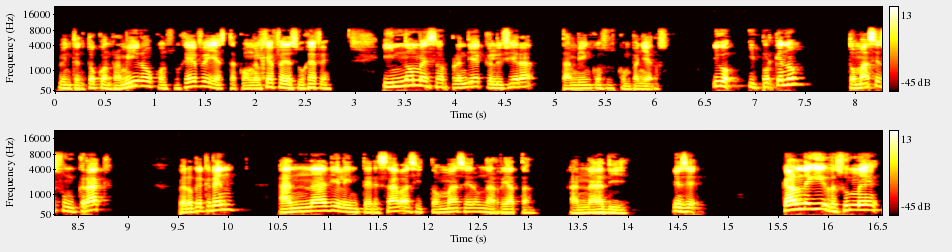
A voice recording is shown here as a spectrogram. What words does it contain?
Lo intentó con Ramiro, con su jefe y hasta con el jefe de su jefe. Y no me sorprendía que lo hiciera también con sus compañeros. Digo, ¿y por qué no? Tomás es un crack. ¿Pero qué creen? A nadie le interesaba si Tomás era una riata. A nadie. Fíjense, Carnegie resume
